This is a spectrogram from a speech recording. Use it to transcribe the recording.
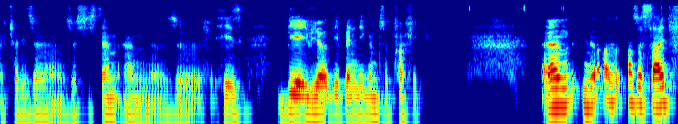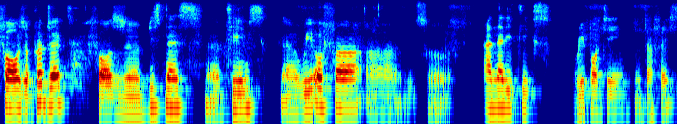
actually the, the system and the, his behavior depending on the traffic. And on the other side, for the project, for the business uh, teams, uh, we offer uh, so analytics reporting interface.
